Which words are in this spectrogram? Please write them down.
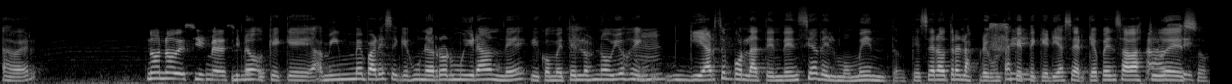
A ver. No, no, decime, decime. No, que, que a mí me parece que es un error muy grande que cometen los novios en guiarse por la tendencia del momento, que esa era otra de las preguntas que te quería hacer. ¿Qué pensabas tú ah, de eso?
